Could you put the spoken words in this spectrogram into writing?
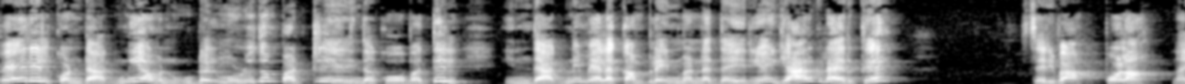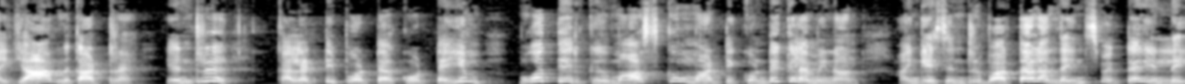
பெயரில் கொண்ட அக்னி அவன் உடல் முழுதும் பற்றி எரிந்த கோபத்தில் இந்த அக்னி மேலே கம்ப்ளைண்ட் பண்ண தைரியம் யாருக்குடா இருக்கு? சரி வா போகலாம் நான் யாருன்னு காட்டுறேன். என்று கலட்டி போட்ட கோட்டையும் முகத்திற்கு மாஸ்க்கும் மாட்டிக்கொண்டு கிளம்பினான். அங்கே சென்று பார்த்தால் அந்த இன்ஸ்பெக்டர் இல்லை.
